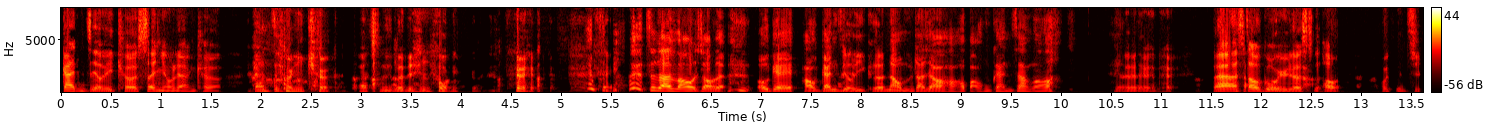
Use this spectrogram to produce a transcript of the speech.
肝只有一颗，肾有两颗。肝只有一颗，要吃着点用。对，这个还蛮好笑的。OK，好，肝只有一颗，那我们大家要好好保护肝脏哦。对 对对，大家照顾鱼的时候，照顾自己。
